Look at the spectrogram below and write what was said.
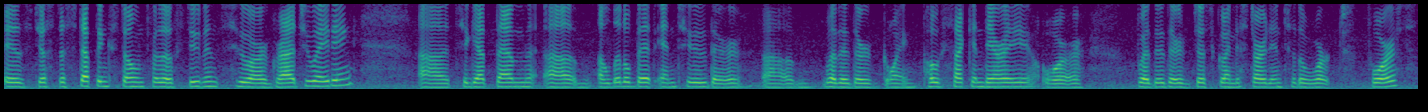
is just a stepping stone for those students who are graduating uh, to get them um, a little bit into their, um, whether they're going post-secondary or whether they're just going to start into the workforce.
